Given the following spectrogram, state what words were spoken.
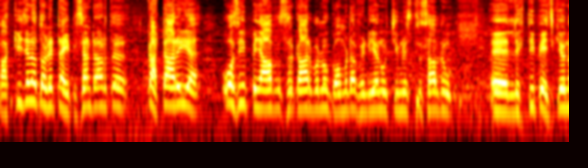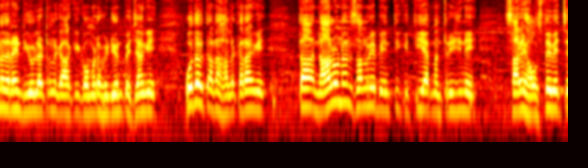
ਬਾਕੀ ਜਿਹੜਾ ਤੁਹਾਡੇ 2.5% ਆੜਤ ਘੱਟ ਆ ਰਹੀ ਹੈ, ਉਹ ਅਸੀਂ ਪੰਜਾਬ ਸਰਕਾਰ ਵੱਲੋਂ ਗਵਰਨਮੈਂਟ ਆਫ ਇੰਡੀਆ ਨੂੰ ਚੀਫ ਮਿਨਿਸਟਰ ਸਾਹਿਬ ਨੂੰ ਲਿਖਤੀ ਭੇਜ ਕੇ ਉਹਨਾਂ ਦਾ ਰੈਂਡੀਓ ਲੈਟਰ ਲਗਾ ਕੇ ਗਵਰਨਮੈਂਟ ਆਫ ਇੰਡੀਆ ਨੂੰ ਭੇਜਾਂਗੇ। ਉਹਦਾ ਵੀ ਤੁਹਾਡਾ ਹੱਲ ਕਰਾਂਗੇ। ਤਾਂ ਨਾਲ ਉਹਨਾਂ ਨੇ ਸਾਨੂੰ ਇਹ ਬੇਨਤੀ ਕੀਤੀ ਹੈ, ਮੰਤਰੀ ਜੀ ਨੇ ਸਾਰੇ ਹਾਊਸ ਦੇ ਵਿੱਚ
